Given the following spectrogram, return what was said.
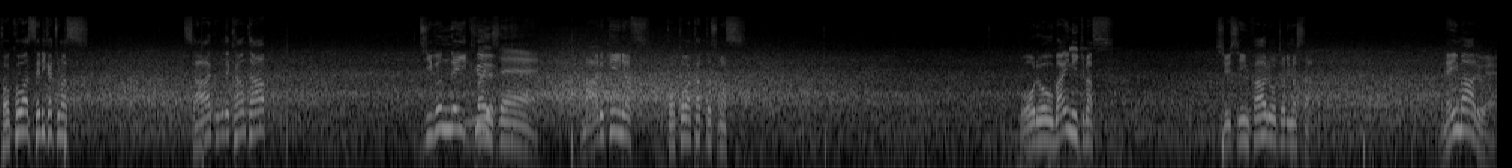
ここは競り勝ちます。さあここでカウンター。自分で行く、ね、マルキーニョス。ここはカットしますボールを奪いに行きます。中心ファールを取りました。ネイマールへ。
